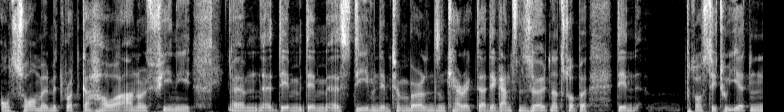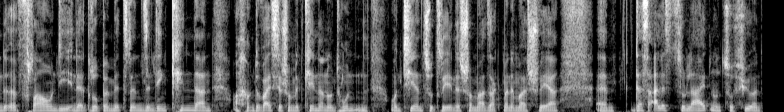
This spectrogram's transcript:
Ensemble mit Rutger Hauer, Arnold Feeney, ähm, dem, dem Steven, dem Tim Burlinson Charakter, der ganzen Söldnertruppe, den Prostituierten, äh, Frauen, die in der Gruppe mit drin sind, den Kindern, und du weißt ja schon, mit Kindern und Hunden und Tieren zu drehen, ist schon mal, sagt man immer, schwer. Ähm, das alles zu leiten und zu führen,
